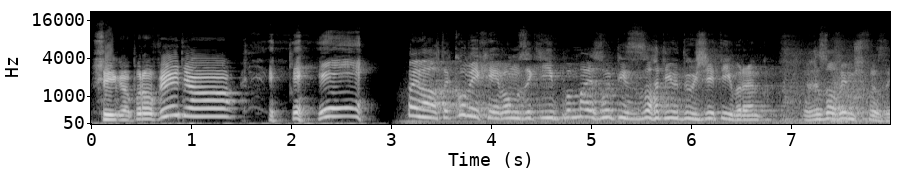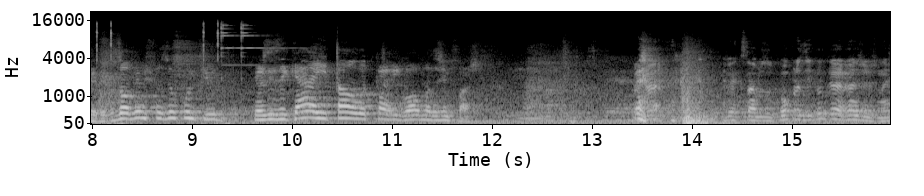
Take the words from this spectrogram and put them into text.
Siga para o vídeo! Bem malta, como é que é? Vamos aqui para mais um episódio do GT Branco. Resolvemos fazer, resolvemos fazer o conteúdo. Eles dizem que ah e tal, outro carro igual, mas a gente faz. Tu é que sabes o compras e aquilo que arranjas, não é?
